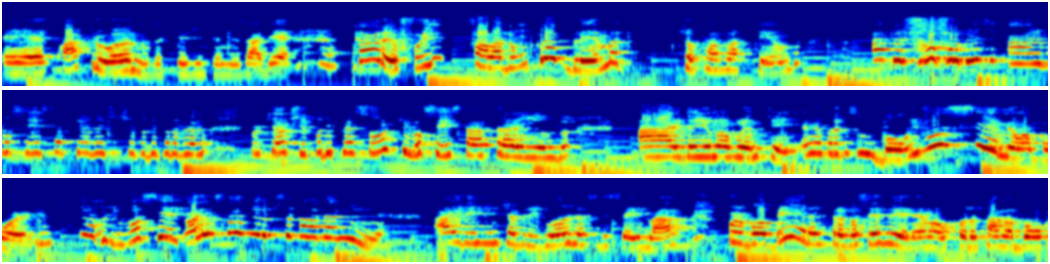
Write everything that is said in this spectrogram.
É, quatro anos aqui a gente tem amizade. É, cara, eu fui falar de um problema que eu tava tendo. A pessoa falou assim: ai, você está tendo esse tipo de problema porque é o tipo de pessoa que você está atraindo. Ai, daí eu não aguentei. Aí eu falei assim: bom, e você, meu amor? E, você? Olha só a vida pra você falar da minha. Aí daí a gente já brigou, já se desfez lá por bobeira, pra você ver, né, mal? Quando tava bom,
